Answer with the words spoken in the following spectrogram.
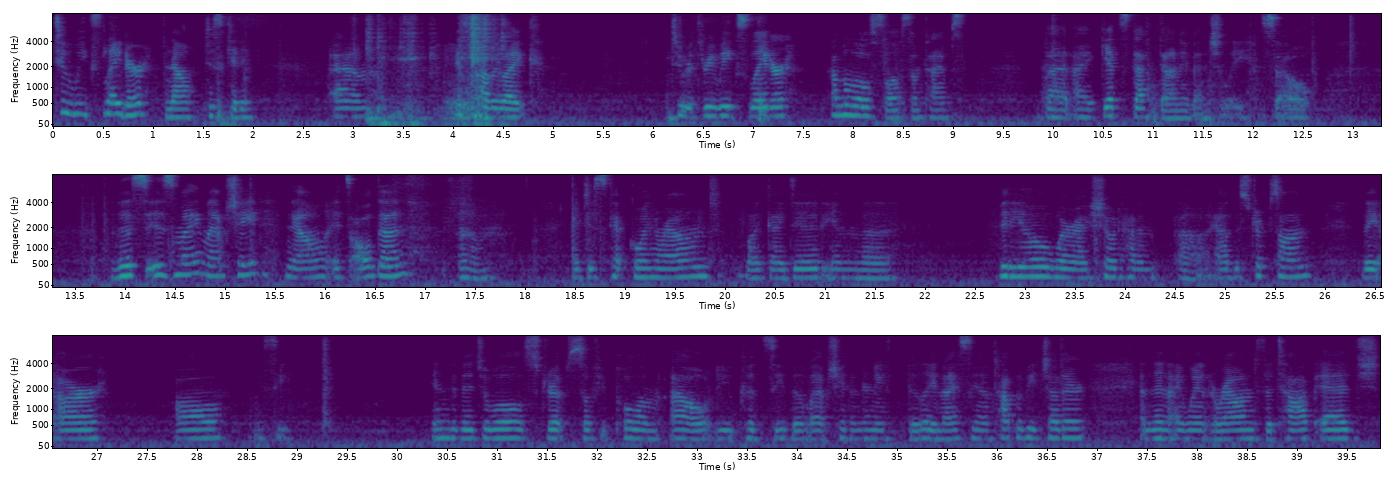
52 weeks later, no, just kidding. Um, it's probably like two or three weeks later. I'm a little slow sometimes, but I get stuff done eventually. So this is my lampshade. Now it's all done. Um, I just kept going around like I did in the video where I showed how to uh, add the strips on. They are all let me see, individual strips. So if you pull them out, you could see the lampshade underneath. They lay nicely on top of each other. And then I went around the top edge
